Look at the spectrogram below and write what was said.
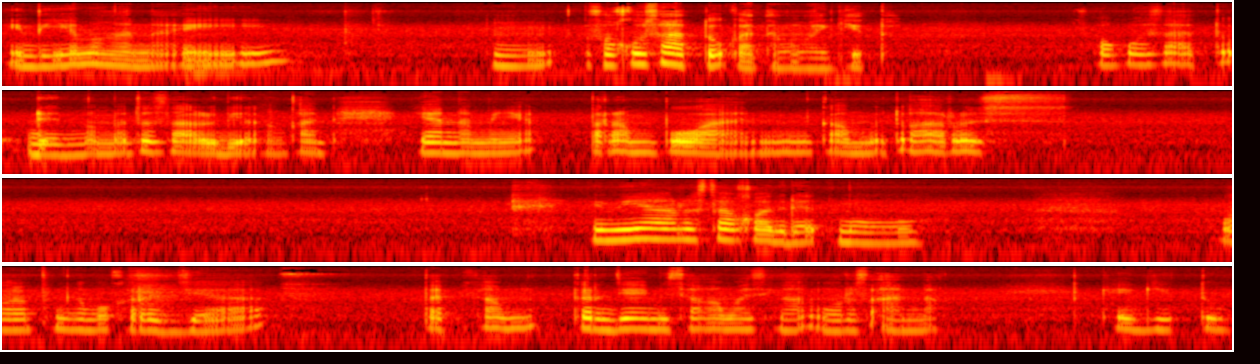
intinya mengenai hmm, fokus satu kata mama gitu. Fokus satu. Dan mama tuh selalu bilang kan yang namanya perempuan kamu tuh harus ini harus tahu kodratmu walaupun kamu kerja tapi kamu kerja yang bisa kamu masih ngurus anak. Kayak gitu.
